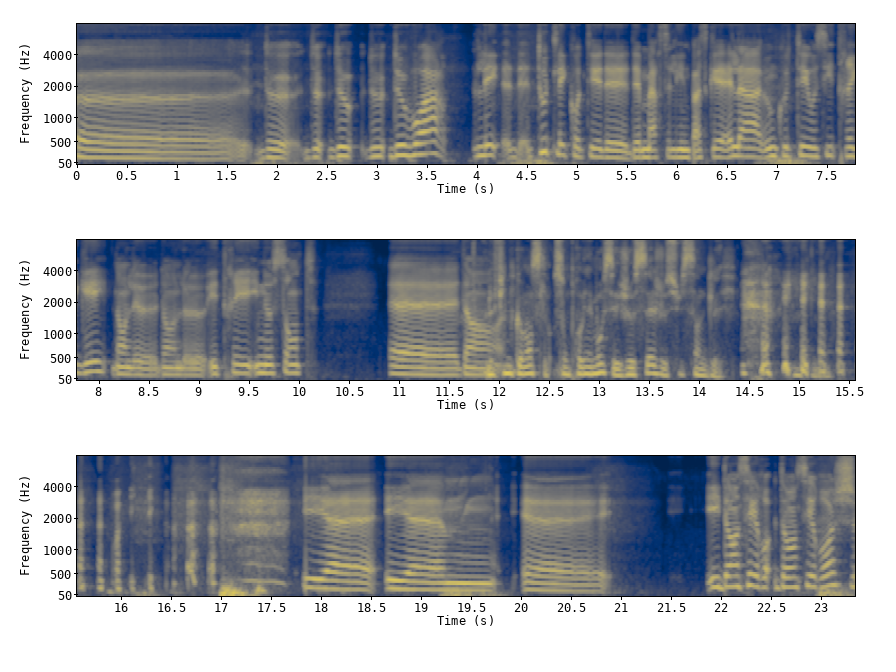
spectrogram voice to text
euh, de, de, de, de, voir les, toutes les côtés de, de Marceline parce qu'elle a un côté aussi très gai dans le, dans le, et très innocente. Euh, dans... Le film commence, son premier mot c'est Je sais, je suis cinglé. Et, euh, et, euh, et dans ces, dans ces roches,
